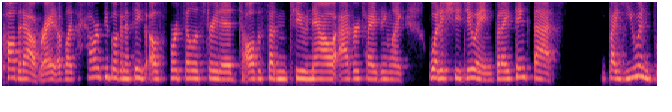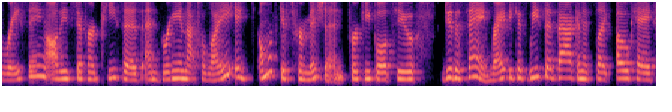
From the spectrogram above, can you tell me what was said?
called it out, right? Of like, how are people going to think, oh, Sports Illustrated to all of a sudden to now advertising, like, what is she doing? But I think that by you embracing all these different pieces and bringing that to light, it almost gives permission for people to do the same, right? Because we sit back and it's like, okay,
